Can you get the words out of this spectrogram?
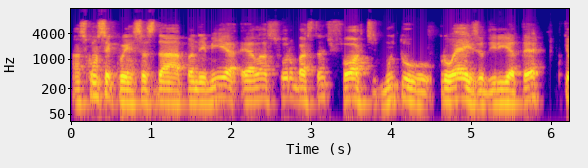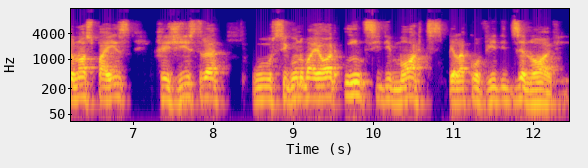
as consequências da pandemia elas foram bastante fortes, muito cruéis, eu diria até, porque o nosso país registra o segundo maior índice de mortes pela Covid-19.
